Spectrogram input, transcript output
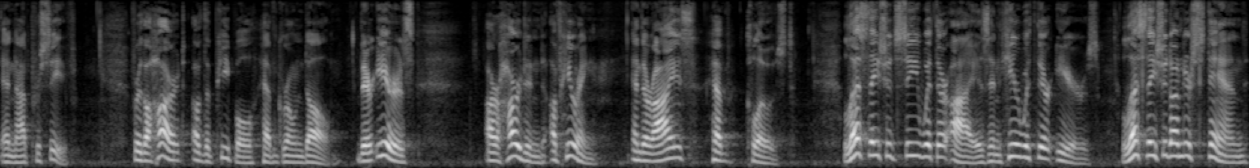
and not perceive. For the heart of the people have grown dull. Their ears are hardened of hearing, and their eyes have closed. Lest they should see with their eyes and hear with their ears, lest they should understand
